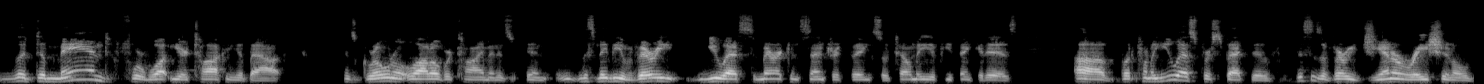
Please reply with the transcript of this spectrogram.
the demand for what you're talking about has grown a lot over time, and is and this may be a very U.S. American centric thing. So tell me if you think it is. Uh, but from a U.S. perspective, this is a very generational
